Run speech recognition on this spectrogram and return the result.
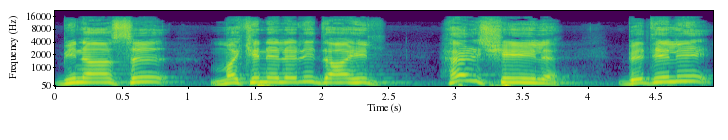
binası, makineleri dahil her şeyiyle bedeli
